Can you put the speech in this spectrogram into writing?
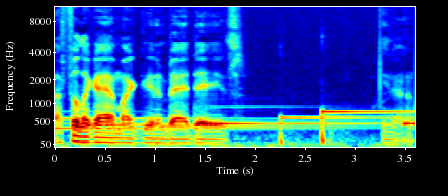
I feel like I have my good and bad days, you know.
